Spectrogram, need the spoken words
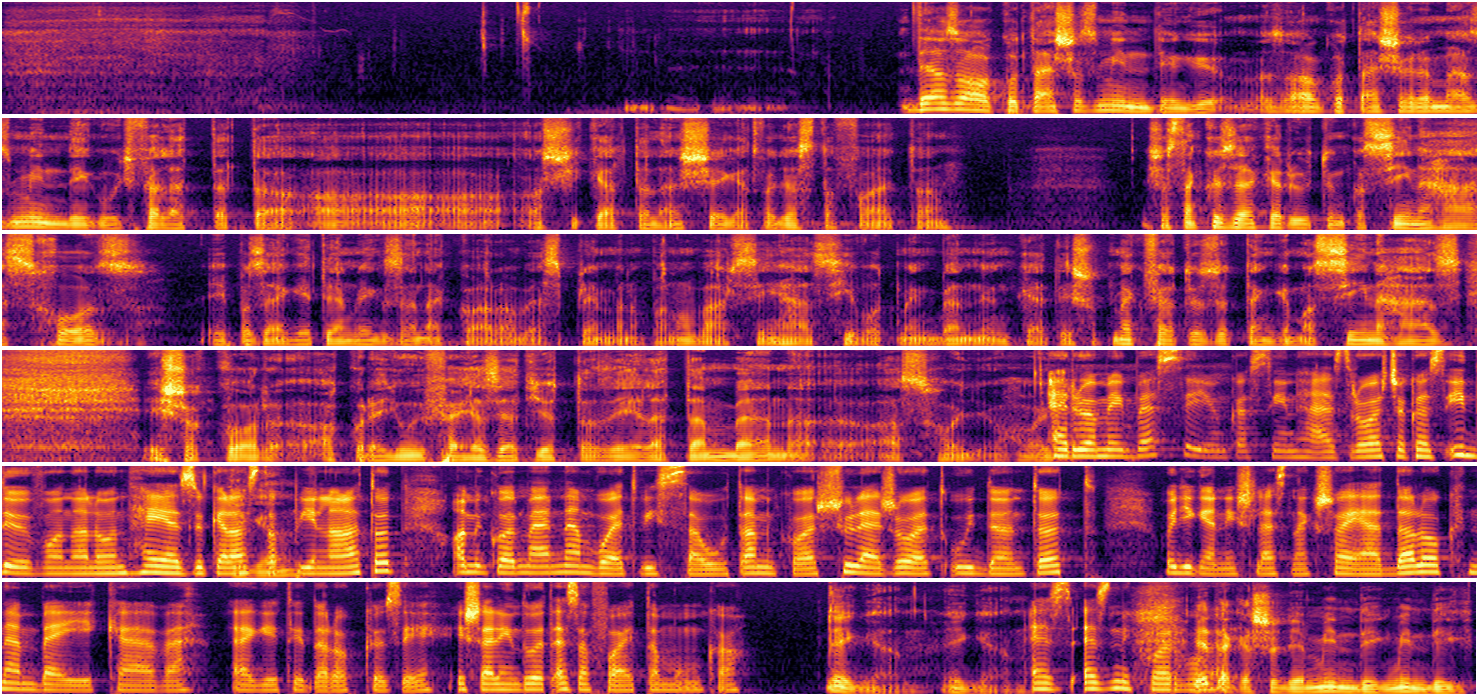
de az alkotás az mindig, az alkotás öröme az mindig úgy felettette a, a, a, a sikertelenséget, vagy azt a fajta. És aztán közel kerültünk a színházhoz, épp az EGT emlékzenekarra, Veszprémben a Panovár Színház hívott meg bennünket, és ott megfertőzött engem a színház, és akkor, akkor egy új fejezet jött az életemben, az, hogy, hogy... Erről még beszéljünk a színházról, csak az idővonalon helyezzük el Igen. azt a pillanatot, amikor már nem volt visszaút, amikor Süle Zsolt úgy döntött, hogy igenis lesznek saját dalok, nem beékelve LGT dalok közé, és elindult ez a fajta munka. Igen, igen. Ez, ez mikor volt? Érdekes, hogy én mindig, mindig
